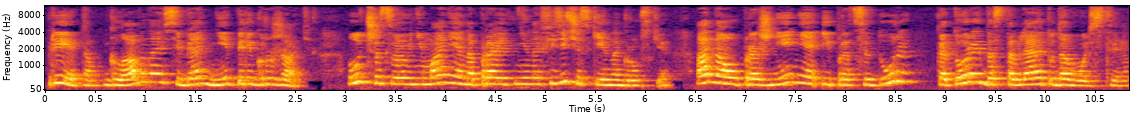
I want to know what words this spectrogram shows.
При этом главное себя не перегружать. Лучше свое внимание направить не на физические нагрузки, а на упражнения и процедуры, которые доставляют удовольствие.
